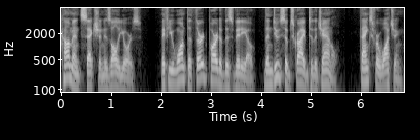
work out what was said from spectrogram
Comments section is all yours. If you want the third part of this video, then do subscribe to the channel. Thanks for watching.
